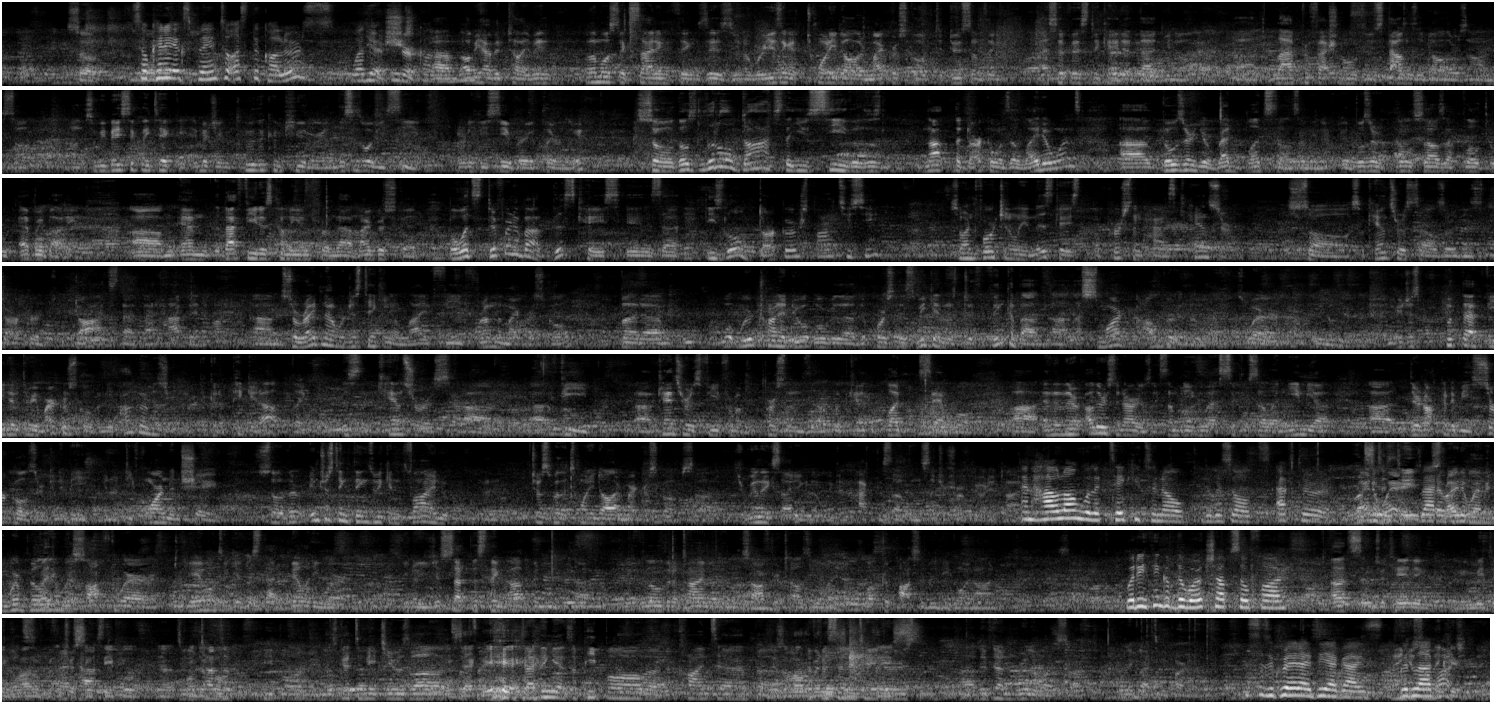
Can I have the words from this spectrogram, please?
So. So can you explain to us the colors? What Yeah, each sure. color Um, I'll be happy to tell you. I mean, one of the most exciting things is, you know, we're using a $20 microscope to do something as sophisticated that, you know, uh, lab professionals use thousands of dollars on. So, uh, so we basically take the imaging to the computer, and this is what we see. I don't know if you see it very clearly. So those little dots that you see, those not the darker ones, the lighter ones, uh, those are your red blood cells. I mean, those are little cells that flow through everybody. Um, and that feed is coming in from that microscope. But what's different about this case is uh, these little darker spots you see. So unfortunately, in this case, a person has cancer. So, so cancerous cells are these darker dots that, that happen. Um, so right now we're just taking a live feed from the microscope, but um, what we're trying to do over the, the course of this weekend is to think about uh, a smart algorithm where you know you just put that feed in through your microscope and the algorithm is going to pick it up. Like this is a cancerous uh, uh, feed, uh, cancerous feed from a person uh, with ca- blood sample. Uh, and then there are other scenarios, like somebody who has sickle cell anemia. Uh, they're not going to be circles; they're going to be you know deformed in shape. So there are interesting things we can find just with a twenty dollar microscope. So it's really exciting that we can hack this up in such a short period of time. And how long will it take you to know the results after? right away, Instantaneous. Right right away. away. I mean, we're building Right the software to be able to give us that ability where, you know, you just set this thing up in, in, a, in a little bit of time, and then the software tells you like what could possibly be going on. What do you think of the workshop so far? Uh, it's entertaining. We're meeting a lot of interesting Fantastic. people. Yeah, it's I mean, wonderful. Good to meet you as well. So it's Exactly. like- I think it's the people, the, the content, the, There's a lot of the energy in the facilitators. Uh, they've done really well. So really glad to be part of it. This is a great idea, guys. Thank Good you luck. So much. you. Thank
